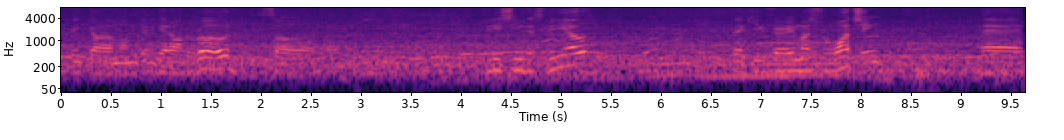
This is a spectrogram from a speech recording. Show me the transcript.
I think um, I'm gonna get on the road, so finishing this video. Thank you very much for watching and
